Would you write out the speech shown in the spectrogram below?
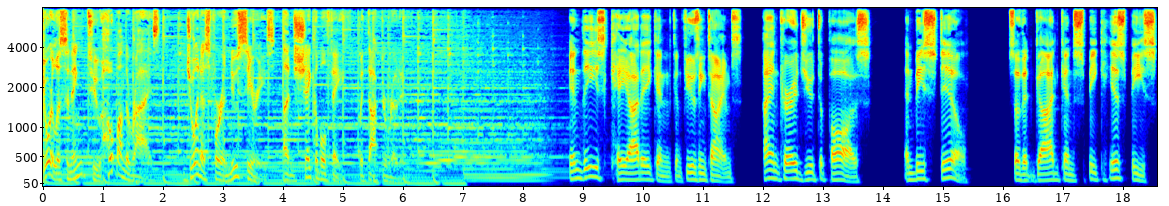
You're listening to Hope on the Rise. Join us for a new series, Unshakable Faith, with Dr. Rhoden. In these chaotic and confusing times, I encourage you to pause and be still so that God can speak His peace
